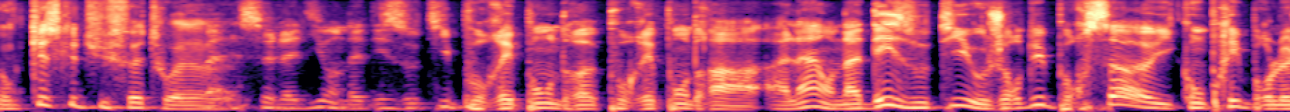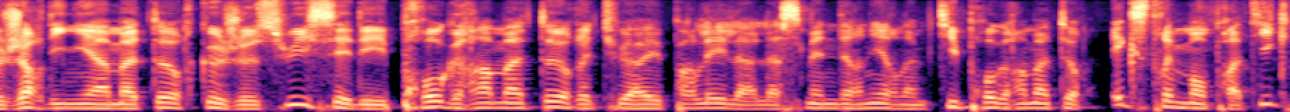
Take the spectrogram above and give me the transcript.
Donc qu'est-ce que tu fais toi bah, Cela dit, on a des outils pour répondre, pour répondre à Alain. On a des outils aujourd'hui pour ça, y compris pour le jardinier amateur que je suis. C'est des programmateurs, et tu avais parlé la, semaine dernière d'un petit programmateur extrêmement pratique.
